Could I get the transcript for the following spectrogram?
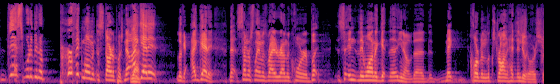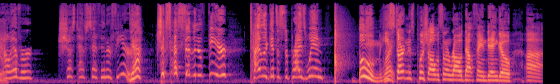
This would have been a perfect moment to start a push. Now I get it. Look, I get it that SummerSlam is right around the corner, but they want to get the you know the, the make Corbin look strong heading into Sure, it. sure. However, just have Seth interfere. Yeah. just have Seth interfere. Tyler gets a surprise win. Boom! He's Right. starting his push all of a sudden on Raw without Fandango. Uh,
